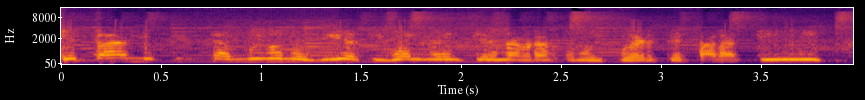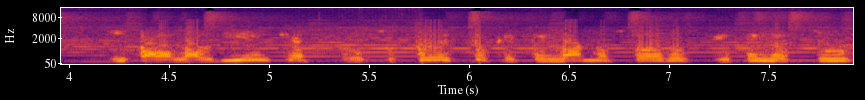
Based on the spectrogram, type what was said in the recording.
¿Qué tal, Lupita? Muy buenos días. Igualmente, un abrazo muy fuerte para ti y para la audiencia. Por supuesto que tengamos todos, que tengas tú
